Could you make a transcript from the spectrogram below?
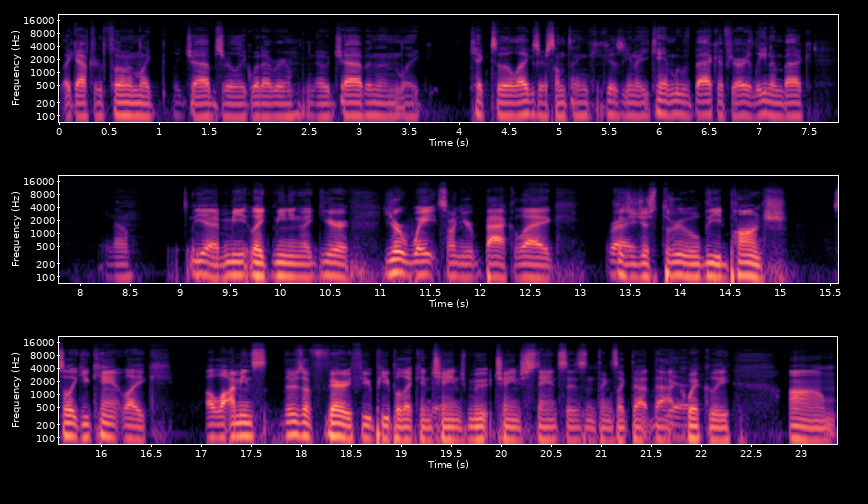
like after throwing like like jabs or like whatever, you know, jab and then like kick to the legs or something because you know you can't move back if you're already leaning back. You know, Yeah, me like meaning like your your weight's on your back leg because right? you just threw lead punch. So like you can't like a lot. I mean, there's a very few people that can Yeah. change mo- change stances and things like that that Yeah. quickly. Um,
